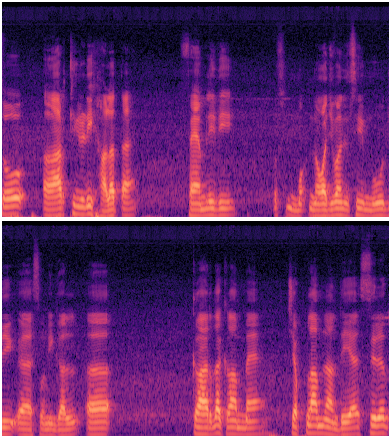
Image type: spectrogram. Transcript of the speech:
ਸੋ ਆਰਥਿਕ ਜਿਹੜੀ ਹਾਲਤ ਹੈ ਫੈਮਿਲੀ ਦੀ ਉਸ ਨੌਜਵਾਨ ਦੀ ਸੀ ਮੂੰਹ ਦੀ ਸੁਣੀ ਗੱਲ ਕਾਰ ਦਾ ਕੰਮ ਹੈ ਚੱਪਲਾਂ ਬਣਾਉਂਦੇ ਆ, ਸਿਰਫ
